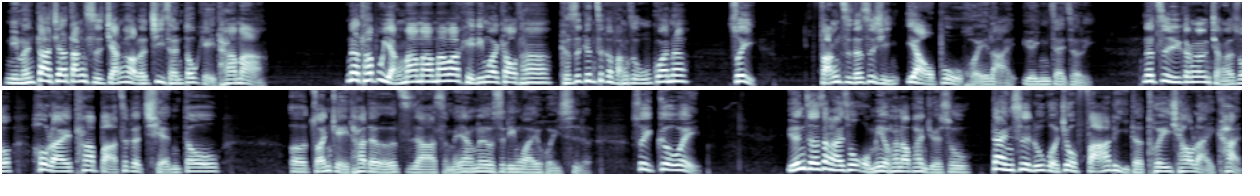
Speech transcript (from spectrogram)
你们大家当时讲好了继承都给他嘛，那他不养妈妈，妈妈可以另外告他，可是跟这个房子无关呢。所以房子的事情要不回来，原因在这里。那至于刚刚讲的说，后来他把这个钱都呃转给他的儿子啊，什么样，那又是另外一回事了。所以各位。原则上来说，我没有看到判决书，但是如果就法理的推敲来看，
